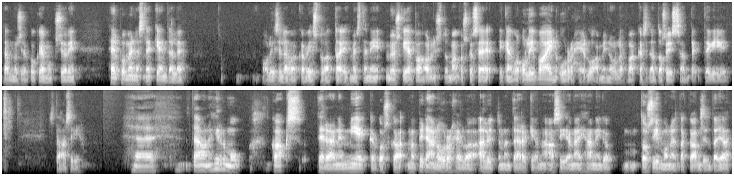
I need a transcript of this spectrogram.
tämmöisiä kokemuksia, niin helppo mennä sinne kentälle, oli sillä vaikka 5000 ihmistä, niin myöskin epäonnistumaan, koska se ikään kuin oli vain urheilua minulle, vaikka sitä tosissaan te- tekikin sitä asiaa. Äh, Tämä on hirmu kaksiteräinen miekka, koska mä pidän urheilua älyttömän tärkeänä asiana ihan niin tosi monelta kantilta. Ja,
